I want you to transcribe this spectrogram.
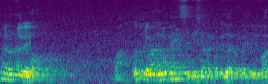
Número 9. Juan Antonio Guevara López inicia el recorrido del prueba individual.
